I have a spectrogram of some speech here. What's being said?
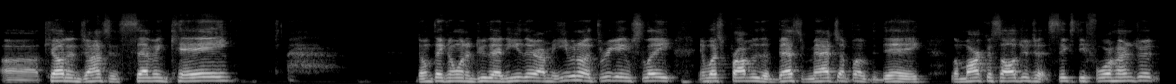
Uh, Keldon Johnson, 7K. Don't think I want to do that either. I mean, even on a three game slate and what's probably the best matchup of the day, LaMarcus Aldridge at 6,400.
